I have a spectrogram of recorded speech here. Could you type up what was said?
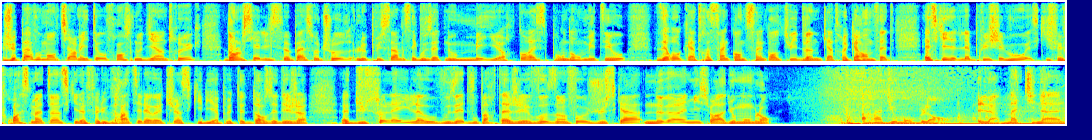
Je vais pas vous mentir, Météo France nous dit un truc. Dans le ciel, il se passe autre chose. Le plus simple, c'est que vous êtes nos meilleurs correspondants météo. 04 50 58 24 47. Est-ce qu'il y a de la pluie chez vous? Est-ce qu'il fait froid ce matin? Est-ce qu'il a fallu gratter la voiture Est-ce qu'il y a peut-être d'ores et déjà euh, du soleil là où vous êtes Vous partagez vos infos jusqu'à 9h30 sur Radio Mont Blanc. Radio Mont Blanc, la matinale.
